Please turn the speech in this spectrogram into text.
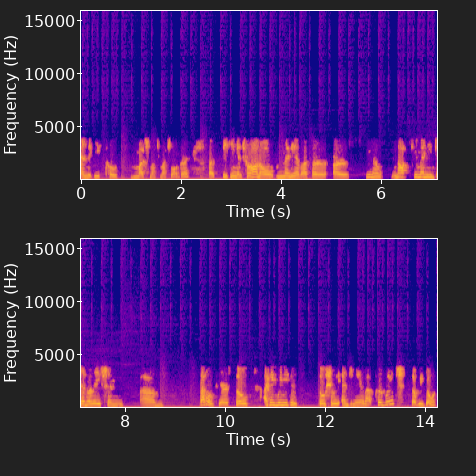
and the East Coast much, much, much longer. But speaking in Toronto, many of us are, are you know, not too many generations um, settled here. So I think we need to socially engineer that privilege that we don't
